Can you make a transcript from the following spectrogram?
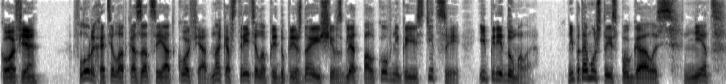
«Кофе?» Флора хотела отказаться и от кофе, однако встретила предупреждающий взгляд полковника юстиции и передумала. Не потому что испугалась, нет,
